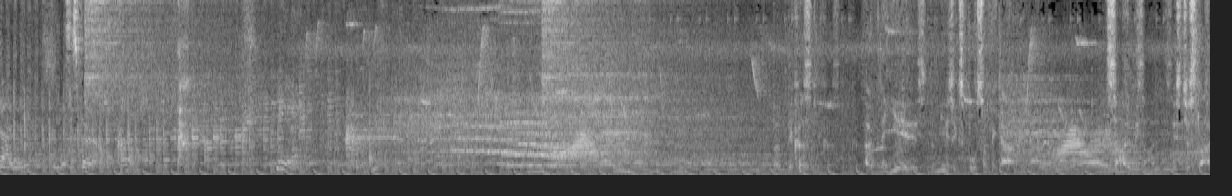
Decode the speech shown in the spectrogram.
the spirit of the crime. yeah. But because over the years the music's brought something out inside of me. It's just like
